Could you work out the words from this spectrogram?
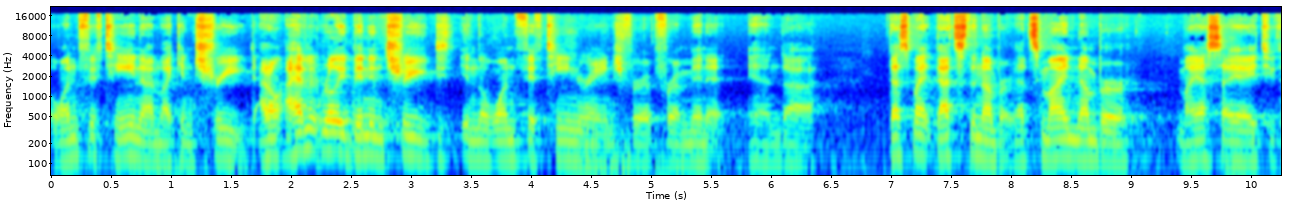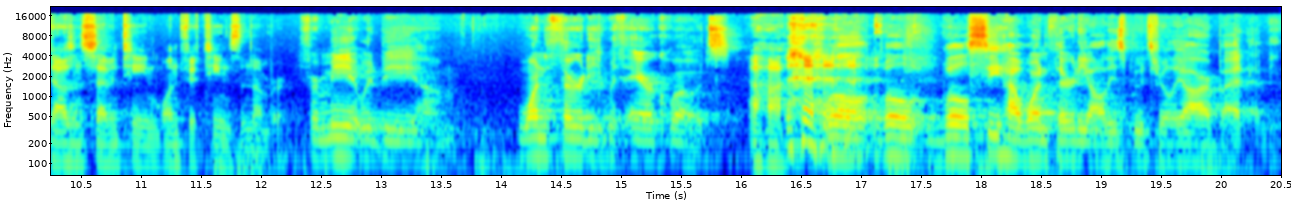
115, I'm like intrigued. I don't. I haven't really been intrigued in the 115 range for for a minute, and uh, that's my that's the number. That's my number. My SIA 2017 115 is the number. For me, it would be um, 130 with air quotes. Uh huh. we'll we'll we'll see how 130 all these boots really are, but I mean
